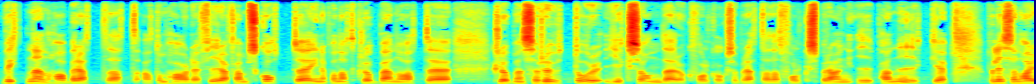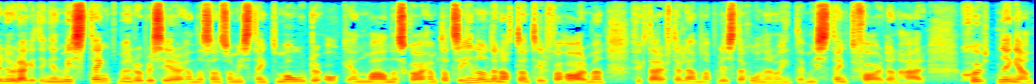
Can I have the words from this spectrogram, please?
Vittnen har berättat att de hörde fyra, fem skott eh, inne på nattklubben och att eh, klubbens rutor gick sönder och folk har också berättat att folk sprang i panik. Polisen har i nuläget ingen misstänkt men rubricerar händelsen som misstänkt mord och en man ska ha hämtats in under natten till förhör men fick därefter lämna polisstationen och inte misstänkt för den här skjutningen.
